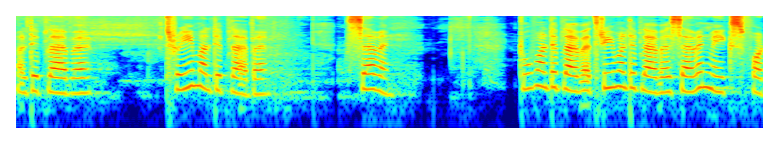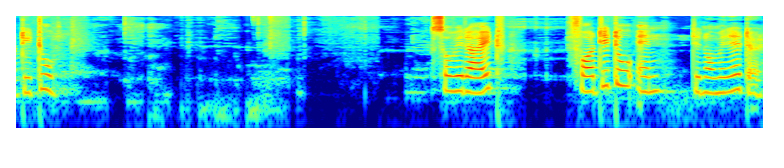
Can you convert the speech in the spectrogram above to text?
multiply by 3 multiply by 7 2 multiply by 3 multiply by 7 makes 42 so we write 42 in denominator.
